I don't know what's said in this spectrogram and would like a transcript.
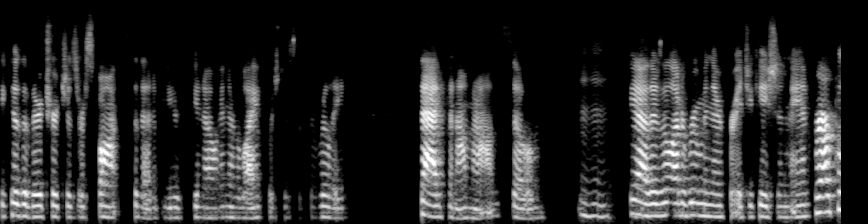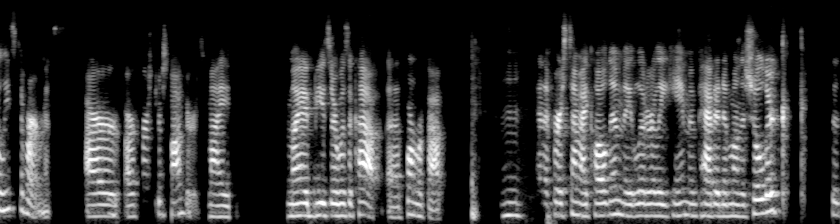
because of their church's response to that abuse, you know, in their life, which is just a really sad phenomenon. So, mm-hmm. yeah, there's a lot of room in there for education and for our police departments, our our first responders. My my abuser was a cop, a former cop. Mm-hmm. And the first time I called him, they literally came and patted him on the shoulder, said,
